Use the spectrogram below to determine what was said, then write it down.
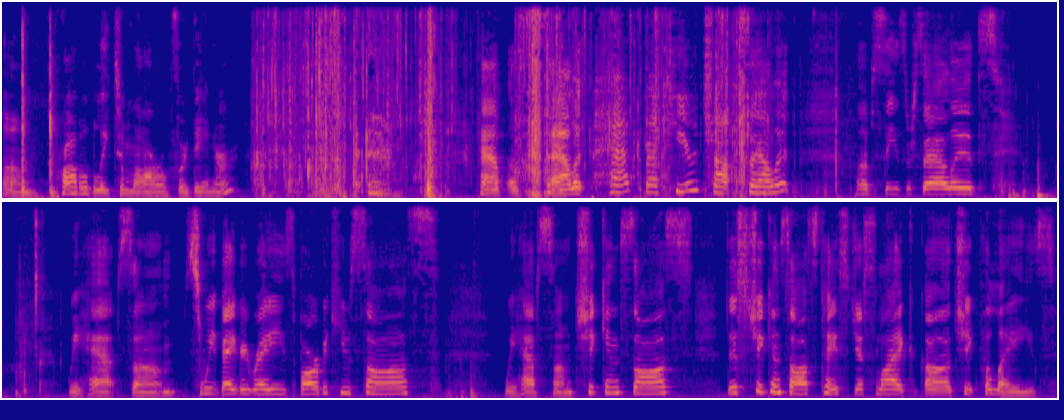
Um, probably tomorrow for dinner. have a salad pack back here, chopped salad. Love Caesar salads. We have some Sweet Baby Ray's barbecue sauce. We have some chicken sauce. This chicken sauce tastes just like uh, Chick-fil-A's.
